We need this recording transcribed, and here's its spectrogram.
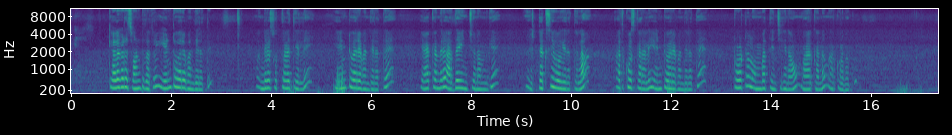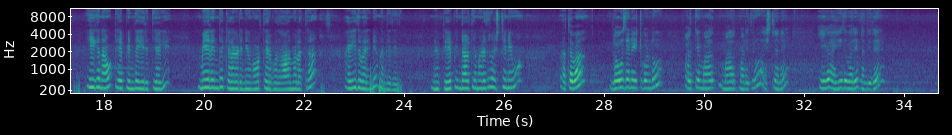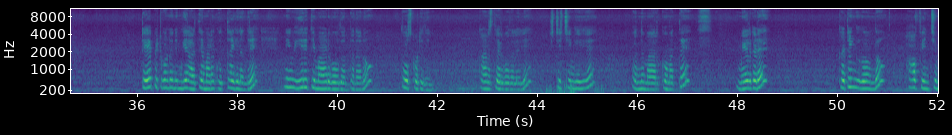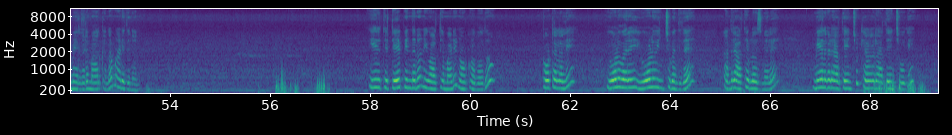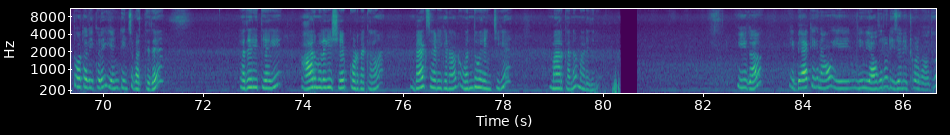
ಕೆಳಗಡೆ ಸೊಂಟದ ಹತ್ರ ಎಂಟೂವರೆ ಬಂದಿರುತ್ತೆ. ಅಂದರೆ ಸುತ್ತಳತೆಯಲ್ಲಿ ಎಂಟೂವರೆ ಬಂದಿರುತ್ತೆ. ಯಾಕಂದರೆ ಅರ್ಧ ಇಂಚು ನಮಗೆ ಟೆಕ್ಸಿಗೆ ಹೋಗಿರುತ್ತಲ್ಲ ಅದಕ್ಕೋಸ್ಕರ ಅಲ್ಲಿ ಎಂಟೂವರೆ ಬಂದಿರುತ್ತೆ. ಟೋಟಲ್ ಒಂಬತ್ತು ಇಂಚಿಗೆ ನಾವು ಮಾರ್ಕನ್ನು ಮಾಡ್ಕೊಳ್ಬೇಕು. ಈಗ ನಾವು ಟೇಪಿಂದ ಈ ರೀತಿಯಾಗಿ ಮೇಲಿಂದ ಕೆಳಗಡೆ, ನೀವು ನೋಡ್ತಾ ಇರ್ಬೋದು ಹಾರ್ಮಲ್ ಹತ್ರ ಐದುವರೆನೇ ಬಂದಿದೆ ಇದು. ನೀವು ಟೇಪಿಂದ ಅಳತೆ ಮಾಡಿದರೂ ಅಷ್ಟೇ ನೀವು, ಅಥವಾ ಬ್ಲೌಸನ್ನು ಇಟ್ಕೊಂಡು ಅಳತೆ ಮಾರ್ಕ್ ಮಾರ್ಕ್ ಮಾಡಿದ್ರು ಅಷ್ಟೇ ಈಗ ಐದುವರೆ ಬಂದಿದೆ. ಟೇಪ್ ಇಟ್ಕೊಂಡು ನಿಮಗೆ ಅಳತೆ ಮಾಡೋಕ್ಕೆ ಗೊತ್ತಾಗಿಲ್ಲ ಅಂದರೆ ನೀವು ಈ ರೀತಿ ಮಾಡ್ಬೋದು ಅಂತ ನಾನು ತೋರಿಸ್ಕೊಟ್ಟಿದ್ದೀನಿ. ಕಾಣಿಸ್ತಾ ಇರ್ಬೋದಲ್ಲ ಇಲ್ಲಿ ಸ್ಟಿಚ್ಚಿಂಗಿಗೆ ಒಂದು ಮಾರ್ಕು ಮತ್ತು ಮೇಲ್ಗಡೆ ಕಟಿಂಗಿಗೆ ಒಂದು ಹಾಫ್ ಇಂಚು ಮೇಲ್ಗಡೆ ಮಾರ್ಕನ್ನು ಮಾಡಿದ್ದೀನಿ ನಾನು. ಈ ರೀತಿ ಟೇಪಿಂದನೂ ನೀವು ಅಳತೆ ಮಾಡಿ ನೋಡ್ಕೊಳ್ಬೋದು. ಟೋಟಲಲ್ಲಿ ಏಳುವರೆ, ಏಳು ಇಂಚು ಬಂದಿದೆ. ಅಂದರೆ ಅಳತೆ ಬ್ಲೌಸ್ ಮೇಲೆ. ಮೇಲ್ಗಡೆ ಅರ್ಧ ಇಂಚು ಕೆಳಗಡೆ ಅರ್ಧ ಇಂಚು ಹೋಗಿ ಟೋಟಲ್ ಈ ಕಡೆ ಎಂಟು ಇಂಚು ಬರ್ತಿದೆ. ಅದೇ ರೀತಿಯಾಗಿ ಆರು ಮಲೆಗೆ ಶೇಪ್ ಕೊಡಬೇಕಲ್ಲ? ಬ್ಯಾಕ್ ಸೈಡಿಗೆ ನಾನು ಒಂದೂವರೆ ಇಂಚಿಗೆ ಮಾರ್ಕನ್ನು ಮಾಡಿದ್ದೀನಿ. ಈಗ ಈ ಬ್ಯಾಕಿಗೆ ನಾವು ಈ ನೀವು ಯಾವುದಾದ್ರು ಡಿಸೈನ್ ಇಟ್ಕೊಳ್ಬೋದು.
